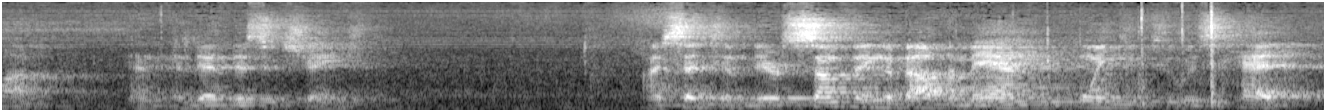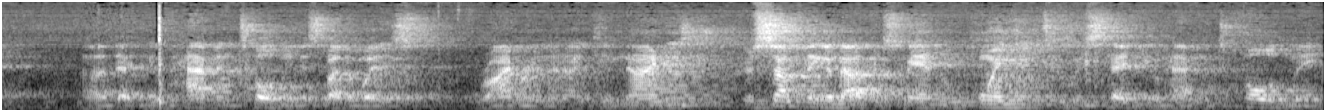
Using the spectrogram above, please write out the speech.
Um, and, and then this exchange. I said to him, there's something about the man who pointed to his head uh, that you haven't told me. This, by the way, is Reimer in the 1990s. There's something about this man who pointed to his head you haven't told me.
